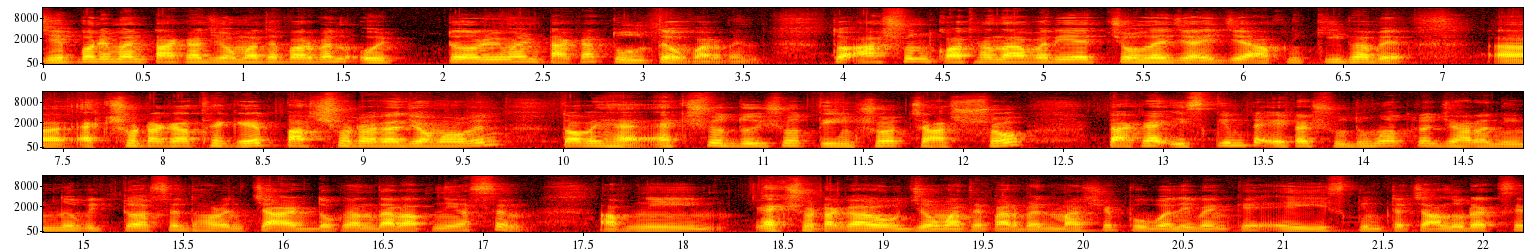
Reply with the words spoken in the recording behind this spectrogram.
যে পরিমাণ টাকা জমাতে পারবেন, ওই পরিমাণ টাকা তুলতেও পারবেন। তো আসুন কথা না বাড়িয়ে চলে যাই যে আপনি কীভাবে একশো টাকা থেকে পাঁচশো টাকা জমাবেন। তবে হ্যাঁ একশো, দুইশো, তিনশো, চারশো টাকা স্কিমটা, এটা শুধুমাত্র যারা নিম্নবিত্ত আছে, ধরেন চার দোকানদার আপনি আছেন, আপনি একশো টাকাও জমাতে পারবেন মাসে পূবালী ব্যাংকে, এই স্কিমটা চালু রাখছে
